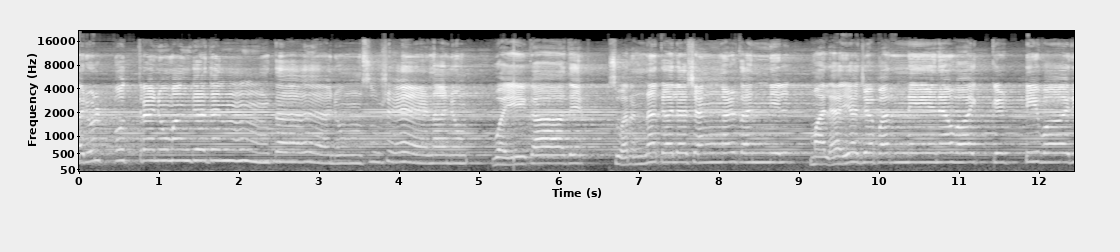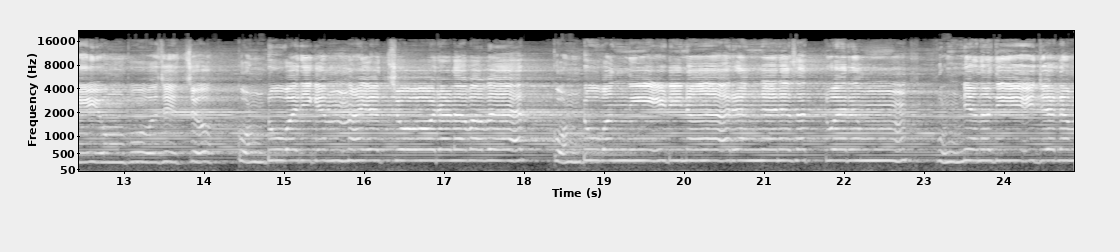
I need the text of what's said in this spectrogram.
മരുൾപുത്രനുമംഗതൻ താനും സുഷേണനും വൈകാതെ സ്വർണകലശങ്ങൾ തന്നിൽ മലയജപർണേന വായ്ക്കെട്ടി വാരിയും പൂജിച്ചു. കൊണ്ടുവരികെന്നയച്ചോരളവർ കൊണ്ടുവന്നിടിനാരങ്ങനെ സത്വരം പുണ്യനദീജലം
